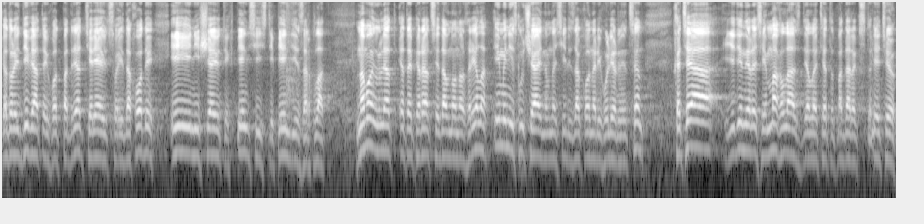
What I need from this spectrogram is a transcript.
которые девятый год подряд теряют свои доходы и нищают их пенсии, стипендии, зарплат. На мой взгляд, эта операция давно назрела, и мы не случайно вносили закон о регулировании цен, хотя Единая Россия могла сделать этот подарок столетию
